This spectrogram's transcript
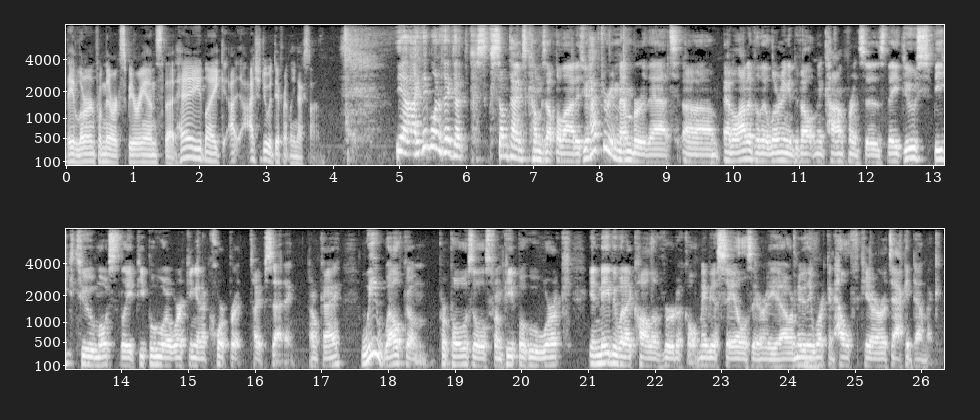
they learn from their experience that hey, like I, I should do it differently next time. Yeah, I think one thing that sometimes comes up a lot is you have to remember that um, at a lot of the learning and development conferences, they do speak to mostly people who are working in a corporate type setting. Okay. We welcome proposals from people who work in maybe what I call a vertical, maybe a sales area, or maybe they work in healthcare or it's academic.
